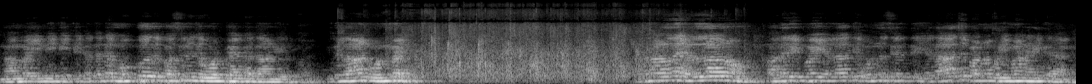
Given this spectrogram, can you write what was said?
நம்ம இன்னைக்கு கிட்டத்தட்ட முப்பது பர்சன்டேஜ் ஓட் பேங்க தாண்டி இருக்கோம். இதுதான் உண்மை. அதனாலதான் எல்லாரும் பதவி போய் எல்லாத்தையும் ஒண்ணு சேர்த்து ஏதாச்சும் பண்ண முடியுமான்னு நினைக்கிறாங்க.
